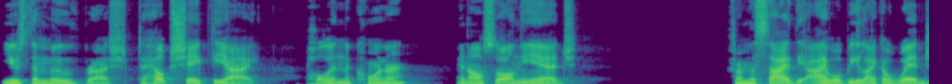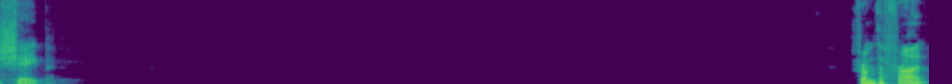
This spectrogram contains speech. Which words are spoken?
Use the Move brush to help shape the eye. Pull in the corner and also on the edge. From the side, the eye will be like a wedge shape. From the front,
